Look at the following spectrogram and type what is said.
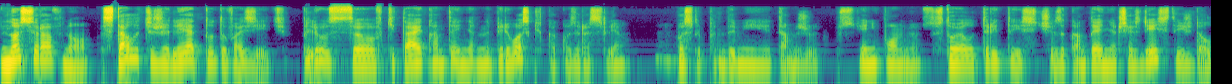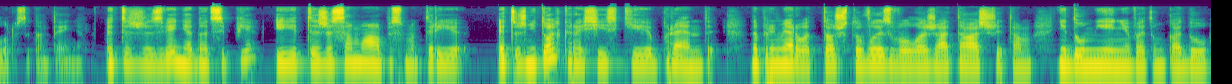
но все равно стало тяжелее оттуда возить. Плюс в Китае контейнерные перевозки как возросли после пандемии, там же, я не помню, стоило 3 тысячи за контейнер, сейчас 10 тысяч долларов за контейнер. Это же звенья одной цепи, и ты же сама посмотри, это же не только российские бренды. Например, вот то, что вызвало ажиотаж и там недоумение в этом году,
